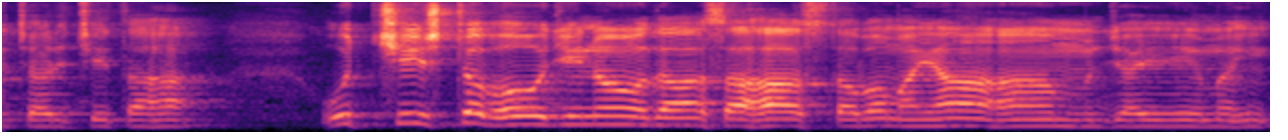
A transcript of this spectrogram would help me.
चर्चिता। उच्छिष्टभोजिनो दासः स्तव मयां जयेमहि।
